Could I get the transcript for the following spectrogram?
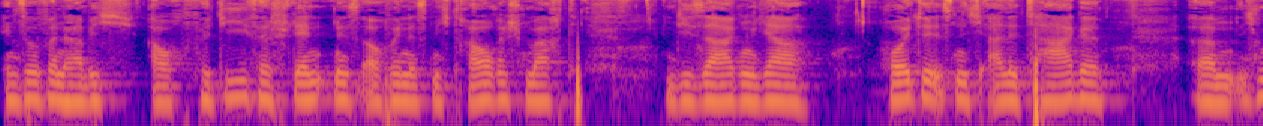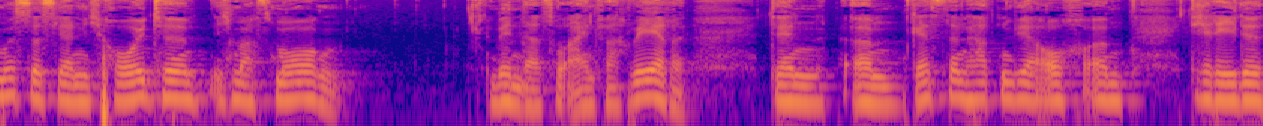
Insofern habe ich auch für die Verständnis, auch wenn es mich traurig macht, die sagen, ja, heute ist nicht alle Tage, ähm, ich muss das ja nicht heute, ich mache es morgen, wenn das so einfach wäre. Denn ähm, gestern hatten wir auch ähm, die Rede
